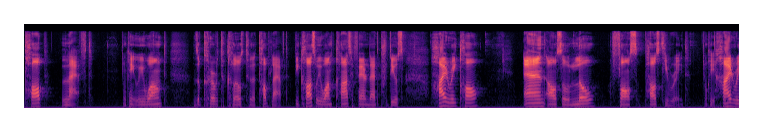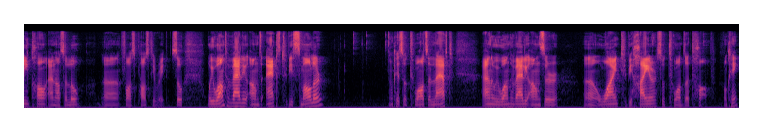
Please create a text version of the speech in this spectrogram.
top left. Okay we want the curve to close to the top left because we want classifier that produce high recall and also low false positive rate. Okay high recall and also low uh, false positive rate. So we want the value on the x to be smaller. Okay so towards the left and we want the value on the uh, y to be higher so towards the top okay?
